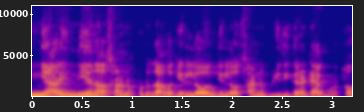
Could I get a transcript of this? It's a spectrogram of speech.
ಇನ್ಯಾರು ಇನ್ನೇನೋ ಸಣ್ಣ ಪುಟ್ಟದಾಗೋದು, ಎಲ್ಲೋ ಒಂದು ಇಲ್ಲೋ ಸಣ್ಣ ಬೀದಿ ಗಲಾಟೆ ಆಗ್ಬಿಡ್ತು.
